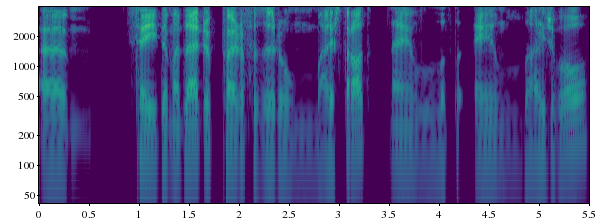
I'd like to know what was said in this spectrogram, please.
Ahm, saí da Madeira para fazer um mestrado em, em Lisboa.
